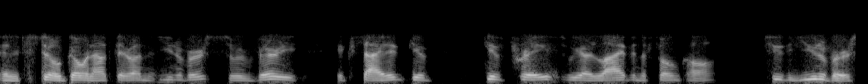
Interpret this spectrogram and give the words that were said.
and it's still going out there on the universe. So we're very excited. Give give praise. We are live in the phone call to the universe,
